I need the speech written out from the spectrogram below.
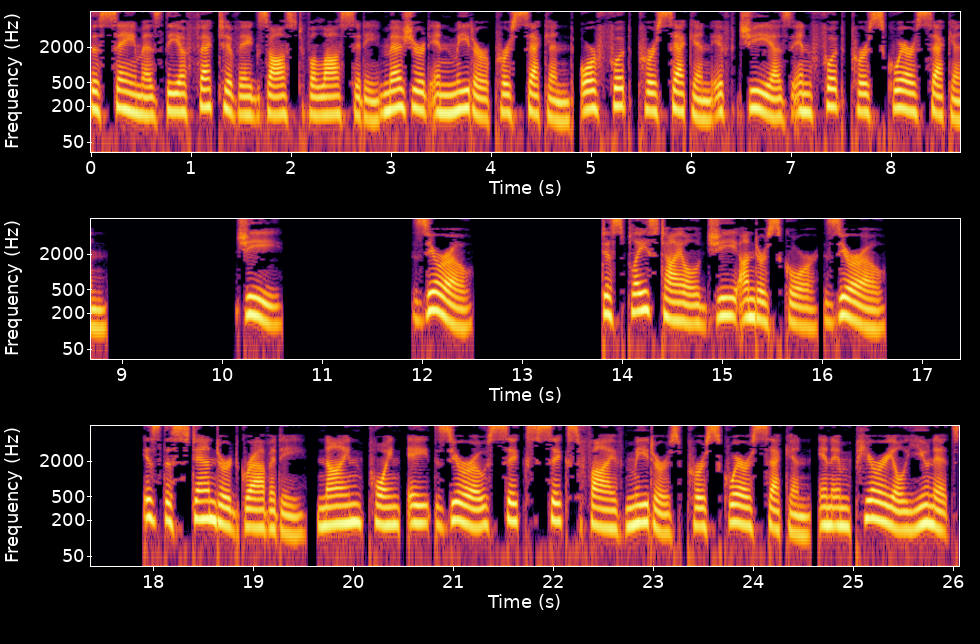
the same as the effective exhaust velocity measured in meter per second or foot per second if g is in foot per square second. g 0 display style g underscore 0 is the standard gravity, 9.80665 meters per square second in imperial units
